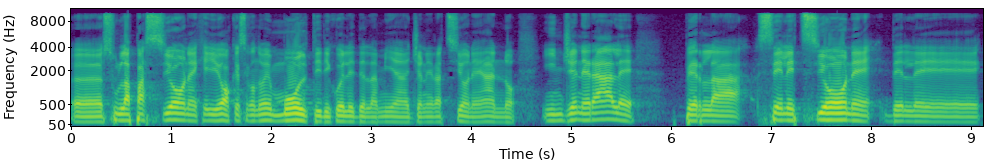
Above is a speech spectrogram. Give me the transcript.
eh, sulla passione che io ho, che secondo me molti di quelli della mia generazione hanno, in generale per la selezione delle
